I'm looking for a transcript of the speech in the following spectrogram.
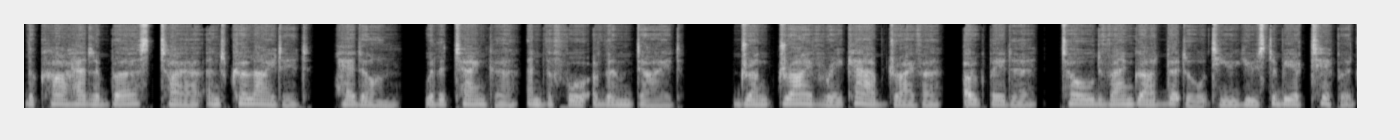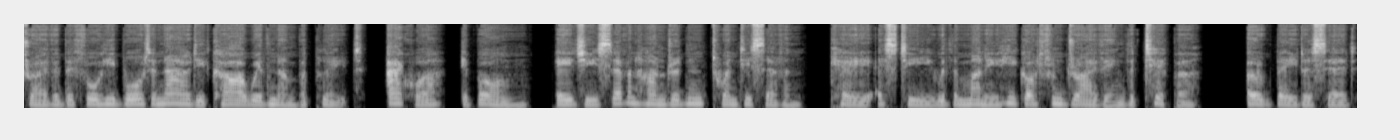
the car had a burst tire and collided, head-on with a tanker and the four of them died. Drunk driver a cab driver, Ogbeda, told Vanguard that Otu used to be a tipper driver before he bought an Audi car with number plate, Akwa, Ibom, AG 727, KST with the money he got from driving the tipper. Ogbeda said,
